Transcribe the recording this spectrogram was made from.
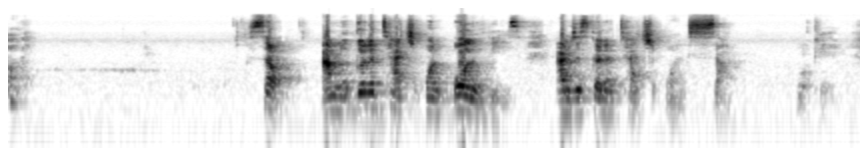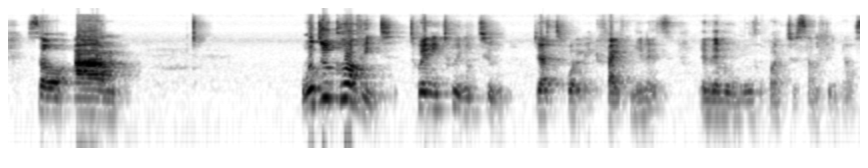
Okay. So, I'm not going to touch on all of these. I'm just going to touch on some. Okay. So, um, we'll do COVID 2022 just for like five minutes and then we'll move on to something else.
